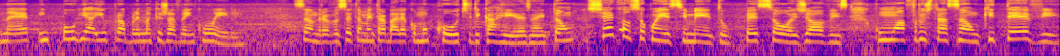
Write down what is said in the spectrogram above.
né, empurre aí o problema que já vem com ele. Sandra, você também trabalha como coach de carreiras, né? Então, chega ao seu conhecimento pessoas jovens com uma frustração que teve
